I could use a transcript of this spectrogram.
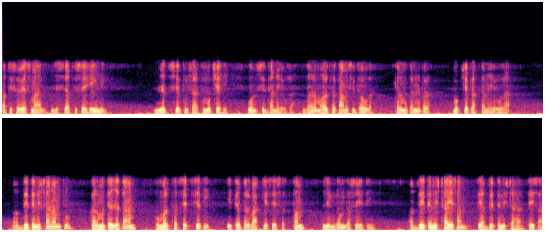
अतिशय यस्मात जिससे अतिशय है ही नहीं। निरतिशय पुरुषार्थ मुख्य है, वो सिद्ध नहीं होगा। धर्म अर्थ काम सिद्ध होगा, कर्म करने पर मुख्य प्राप्त नहीं होगा। अद्वैत निष्ठान तो कर्म त्यजता पुमर्थ सेत्स्यति इतर वाक्य से सस्तम लिंगम दर्शयति। अद्वैत निष्ठा ये ते अद्वैत निष्ठा तेषा।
